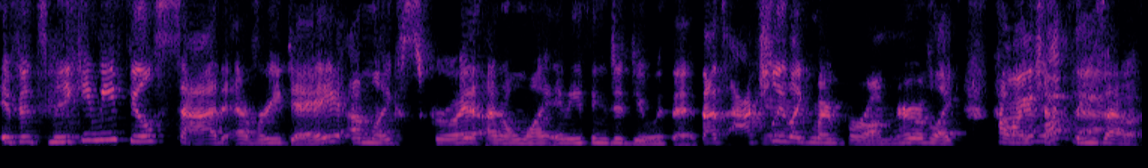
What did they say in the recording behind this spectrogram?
If it's making me feel sad every day, I'm like, screw it. I don't want anything to do with it. That's actually yeah. like my barometer of like how I, I check things out.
